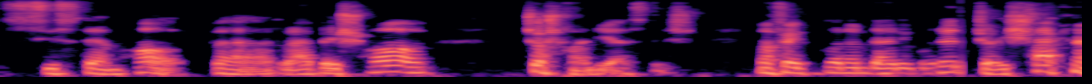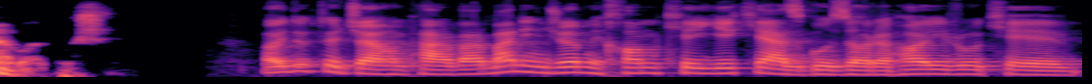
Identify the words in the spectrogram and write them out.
سیستم ها و روش ها جاش خالی هستش. من فکر کنم در این مورد جای شک نباید باشه. آقای دکتر جهان پرور من اینجا می‌خوام که یکی از گزاره هایی رو که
